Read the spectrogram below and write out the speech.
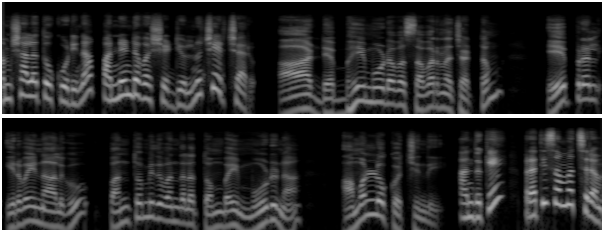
అంశాలతో కూడిన పన్నెండవ షెడ్యూల్ను చేర్చారు. ఆ డెబ్భై మూడవ సవరణ చట్టం ఏప్రిల్ ఇరవై నాలుగు పంతొమ్మిది వందల తొంభై మూడున అమల్లోకొచ్చింది. అందుకే ప్రతి సంవత్సరం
